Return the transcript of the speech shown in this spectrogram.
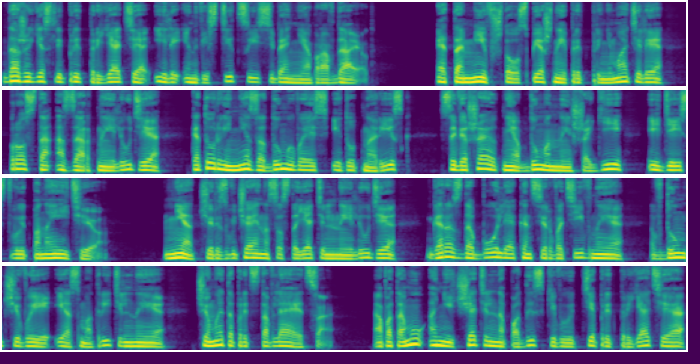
даже если предприятия или инвестиции себя не оправдают. Это миф, что успешные предприниматели просто азартные люди, которые, не задумываясь, идут на риск, совершают необдуманные шаги и действуют по наитию. Нет, чрезвычайно состоятельные люди гораздо более консервативные, вдумчивые и осмотрительные, чем это представляется, а потому они тщательно подыскивают те предприятия,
